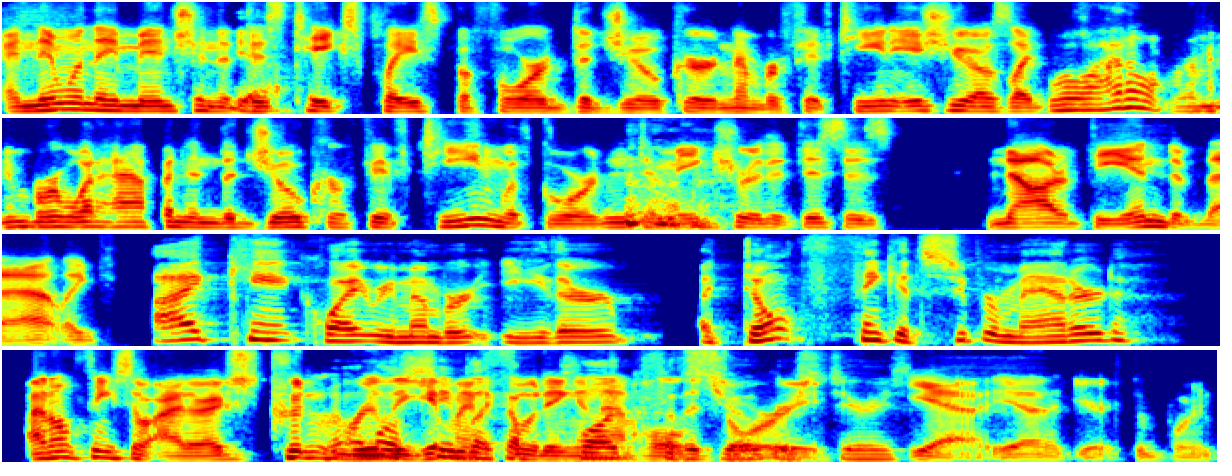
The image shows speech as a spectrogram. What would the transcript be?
And then when they mentioned that this takes place before the Joker number 15 issue, I was like, well, I don't remember what happened in the Joker 15 with Gordon to make sure that this is not at the end of that. Like, I can't quite remember either. I don't think it super mattered. I don't think so either. I just couldn't really get my like footing in that whole the Joker story. series. Yeah, yeah, you're good point.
